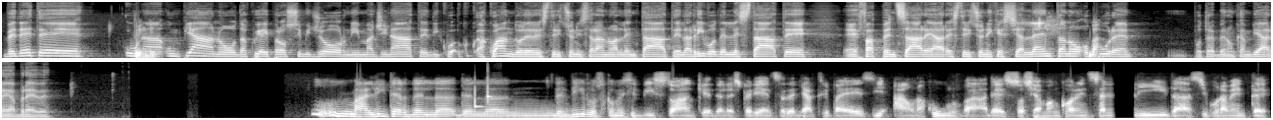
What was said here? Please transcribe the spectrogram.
Vedete una, un piano da qui ai prossimi giorni, immaginate qu- a quando le restrizioni saranno allentate, l'arrivo dell'estate eh, fa pensare a restrizioni che si allentano oppure Ma... potrebbe non cambiare a breve? Ma l'iter del, del, del, virus, come si è visto anche dall'esperienza degli altri paesi, ha una curva. Adesso siamo ancora in salita, sicuramente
